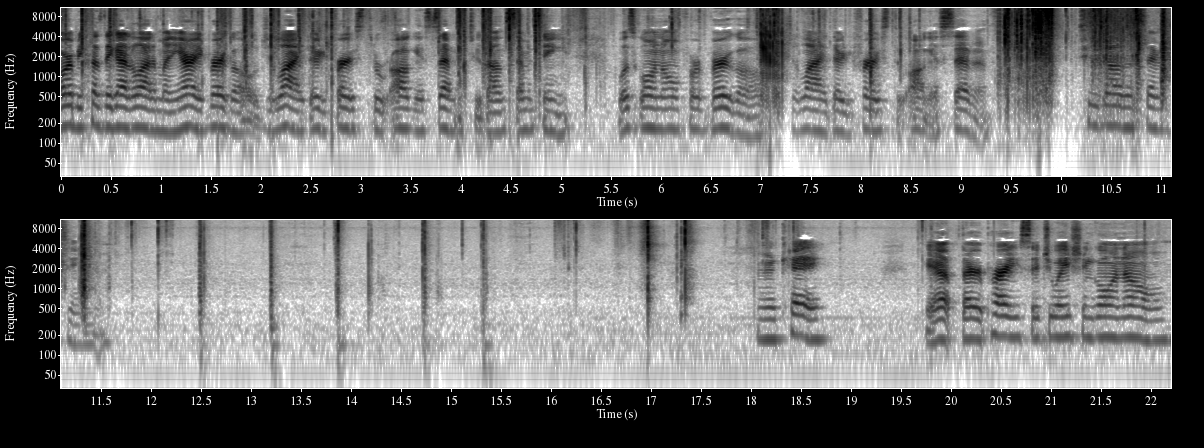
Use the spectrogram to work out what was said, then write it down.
or because they got a lot of money. All right virgo july 31st through august 7th 2017 what's going on for virgo july 31st through august 7th 2017 Okay. Yep, third party situation going on.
